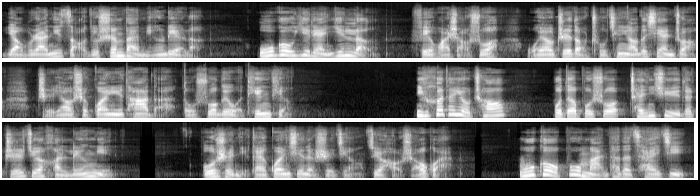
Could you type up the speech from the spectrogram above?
要不然你早就身败名裂了。吴垢一脸阴冷，废话少说，我要知道楚清瑶的现状，只要是关于她的，都说给我听听。你和他有仇？不得不说，陈旭宇的直觉很灵敏。不是你该关心的事情，最好少管。吴垢不满他的猜忌。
